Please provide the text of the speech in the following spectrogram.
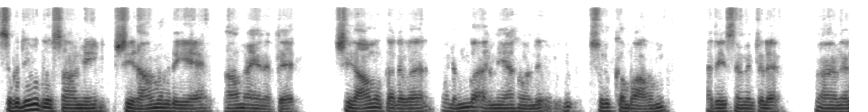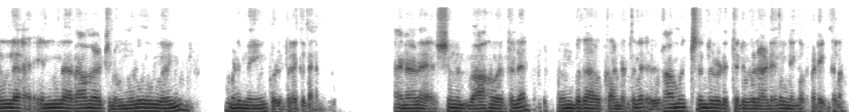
சுகதேவ கோசாமி ஸ்ரீராமனுடைய ராமாயணத்தை ஸ்ரீராம கதவை ரொம்ப அருமையாக வந்து சுருக்கமாகவும் அதே சமயத்துல ஆஹ், நல்ல எல்லா ராமாயணத்தின் முழுமையும் முழுமையும் கொடுத்திருக்கிறார். அதனால ஸ்ரீமத் பாகவத்துல ஒன்பதாவது காண்டத்துல ராமச்சந்திரனுடைய திருவிளையாடல்கள் நீங்க படிக்கலாம்.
